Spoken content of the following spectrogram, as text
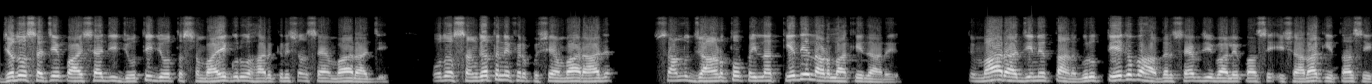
ਜਦੋਂ ਸੱਚੇ ਪਾਤਸ਼ਾਹ ਜੀ ਜੋਤੀ ਜੋਤ ਸਮਾਏ ਗੁਰੂ ਹਰਕ੍ਰਿਸ਼ਨ ਸਾਹਿਬ ਮਹਾਰਾਜ ਜੀ, ਉਦੋਂ ਸੰਗਤ ਨੇ ਫਿਰ ਪੁੱਛਿਆ, ਮਹਾਰਾਜ, ਸਾਨੂੰ ਜਾਣ ਤੋਂ ਪਹਿਲਾਂ ਕਿਹਦੇ ਲੜ ਲਾ ਕੇ ਜਾ ਰਹੇ ਤੇ ਮਹਾਰਾਜ ਜੀ ਨੇ ਧੰਨ ਗੁਰੂ ਤੇਗ ਬਹਾਦਰ ਸਾਹਿਬ ਜੀ ਵਾਲੇ ਪਾਸੇ ਇਸ਼ਾਰਾ ਕੀਤਾ ਸੀ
